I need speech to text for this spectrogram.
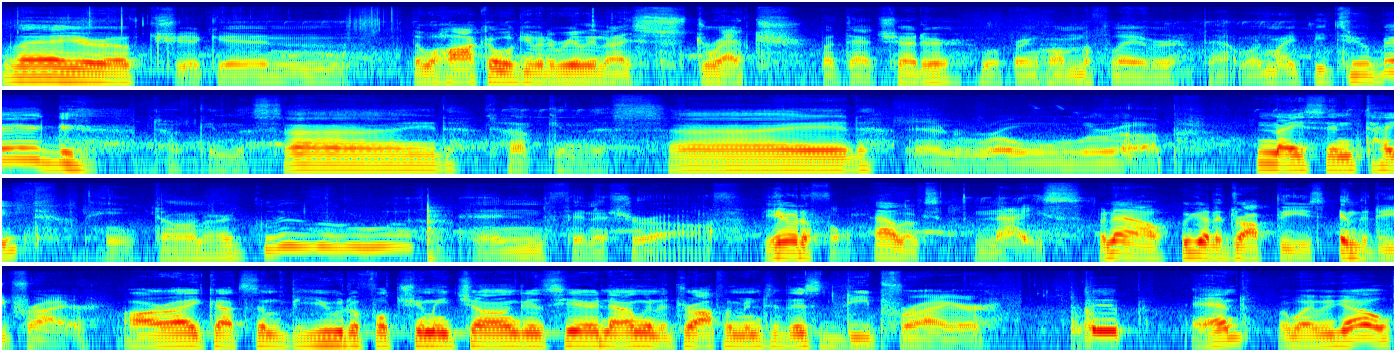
Layer of chicken. The Oaxaca will give it a really nice stretch, but that cheddar will bring home the flavor. That one might be too big. Tuck in the side, tuck in the side, and roll her up. Nice and tight. Paint on our glue and finish her off. Beautiful. That looks nice. But now we gotta drop these in the deep fryer. All right, got some beautiful chimichangas here. Now I'm gonna drop them into this deep fryer. Boop. And away we go.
